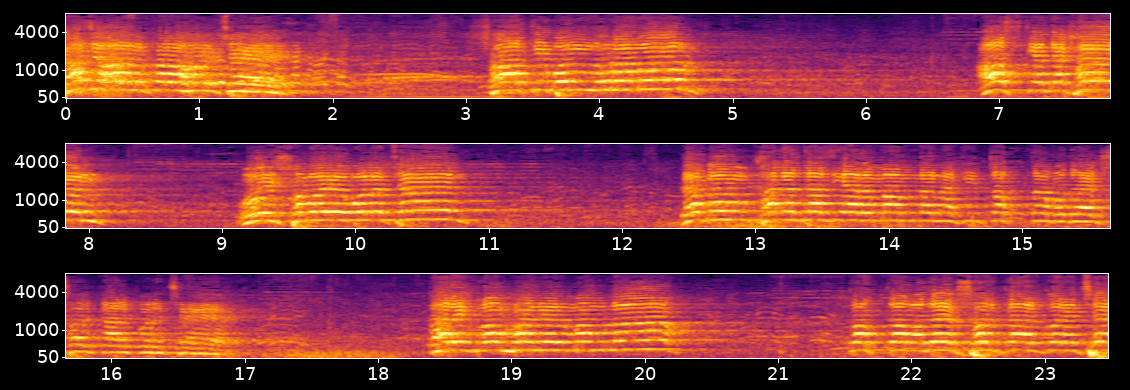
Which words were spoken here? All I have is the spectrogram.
নাজেহাল করা হয়েছে। সাথী বন্ধুরা আজকে দেখেন ওই সময়ে বলেছেন, বেগম খালেদা জিয়ার মামলা নাকি তত্ত্বাবধায়ক সরকার করেছে। তারেক রহমানের মামলা তত্ত্বাবধায়ক সরকার করেছে।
